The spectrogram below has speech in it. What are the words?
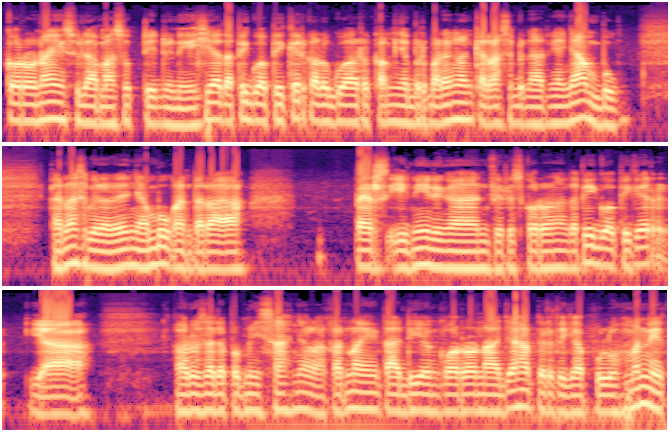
corona yang sudah masuk di Indonesia tapi gua pikir kalau gua rekamnya berbarengan karena sebenarnya nyambung. Karena sebenarnya nyambung antara pers ini dengan virus corona tapi gua pikir ya harus ada pemisahnya lah karena yang tadi yang corona aja hampir 30 menit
